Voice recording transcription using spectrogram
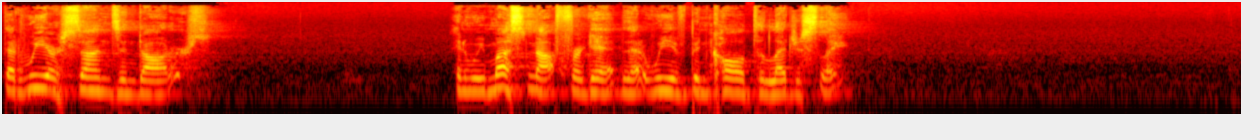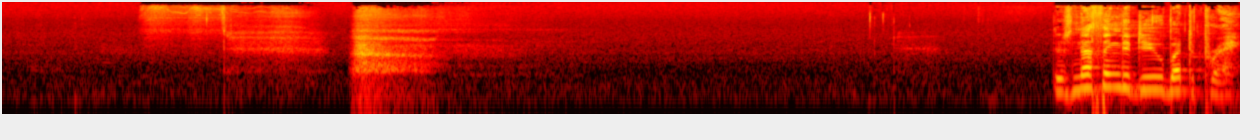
That we are sons and daughters. And we must not forget that we have been called to legislate. There's nothing to do but to pray.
